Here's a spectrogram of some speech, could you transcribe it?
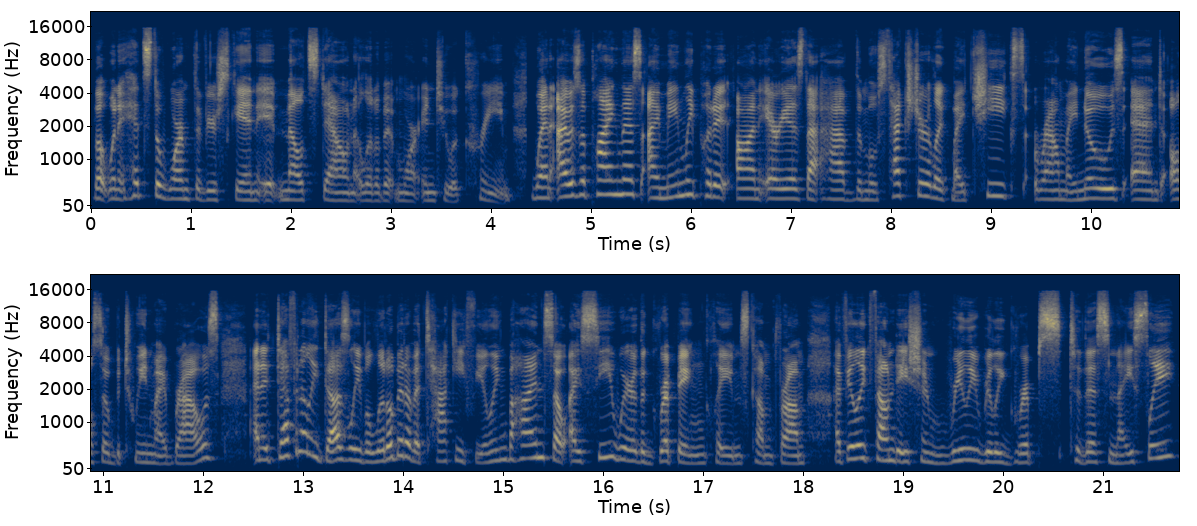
but when it hits the warmth of your skin, it melts down a little bit more into a cream. When I was applying this, I mainly put it on areas that have the most texture, like my cheeks, around my nose, and also between my brows. And it definitely does leave a little bit of a tacky feeling behind, so I see where the gripping claims come from. I feel like foundation really, really grips to this nicely.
